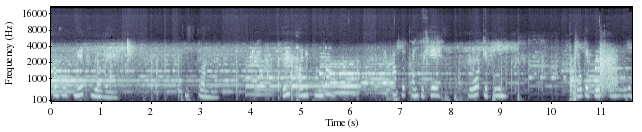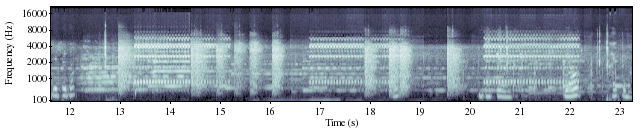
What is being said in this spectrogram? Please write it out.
คำพูดเน็ตคืออะไรกันเฮ้ยใครมีปืนบ้าง อัพเปิดกันโอเคหรือว่าเก็บปืนเดี๋ยวเก็บปืนกันมาเดี๋ยวเดี๋ยวเดี๋ยวมีปืนเดี๋ยวใครกูมา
